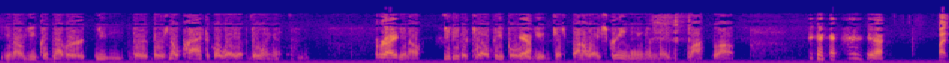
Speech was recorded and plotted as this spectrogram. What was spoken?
you know, you could never you there there's no practical way of doing it. Right. You know, you'd either kill people Yeah. or you'd just run away screaming and they'd lock you up. yeah. But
